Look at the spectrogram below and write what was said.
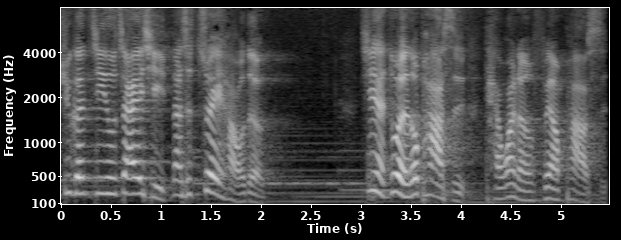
去跟基督在一起，那是最好的。其实很多人都怕死，台湾人非常怕死，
